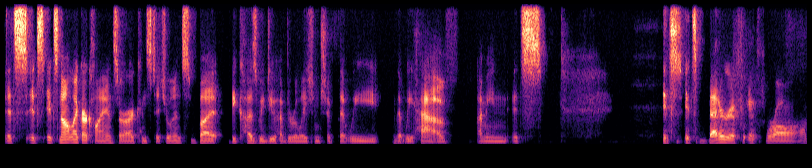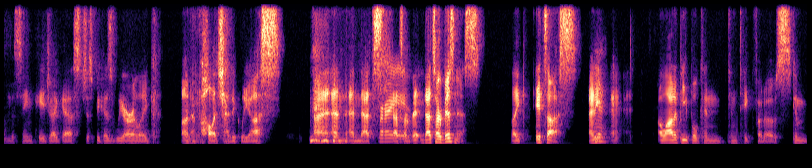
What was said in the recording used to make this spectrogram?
it's it's it's not like our clients or our constituents but because we do have the relationship that we that we have i mean it's it's it's better if if we're all on the same page i guess just because we are like unapologetically us. Uh, and and that's that's our that's our business. Like it's us. Any Yeah. A lot of people can can take photos can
